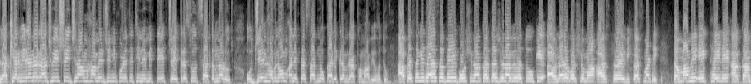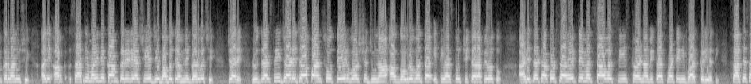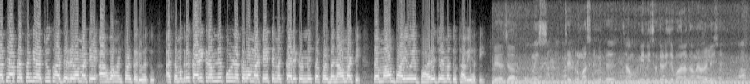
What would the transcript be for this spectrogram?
લાખિયાર વીરાના રાજવીર શ્રી જામ હામેરજીની પુણ્યતિથિ નિમિત્તે ચૈત્ર સુદ સાતમના રોજ ઉજ્જૈન હવનોમ અને પ્રસાદનો કાર્યક્રમ રાખવામાં આવ્યો હતો. આ પ્રસંગે ધારાસભ્યએ ઘોષણા કરતા જણાવ્યું હતું કે આવનારા વર્ષોમાં આ સ્થળે વિકાસ માટે તમામે એક થઈને આ કામ કરવાનું છે અને આપ સાથે મળીને કામ કરી રહ્યા છીએ જે બાબતે અમને ગર્વ છે. જ્યારે રુદ્રાક્ષસિંહ જાડેજા પાંચસો વર્ષ જૂના આ ગૌરવવંતા ઇતિહાસનો ચિતાર આપ્યો હતો. આડેસર ઠાકોર સાહેબ તેમજ સાવતસિંહ સ્થળના વિકાસ માટેની વાત કરી હતી. સાથે સાથે આ પ્રસંગે અચૂક હાજર રહેવા માટે આહવાન પણ કર્યું હતું. આ સમગ્ર કાર્યક્રમને પૂર્ણ કરવા માટે તેમજ કાર્યક્રમને સફળ બનાવવા માટે તમામ ભાઈઓએ ભારે જહેમત ઉઠાવી હતી. બે હજાર ઓગણીસ ચૈત્ર માસ નિમિત્તે જામ હમીરની છતેડી જે બારા ગામે આવેલી છે,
